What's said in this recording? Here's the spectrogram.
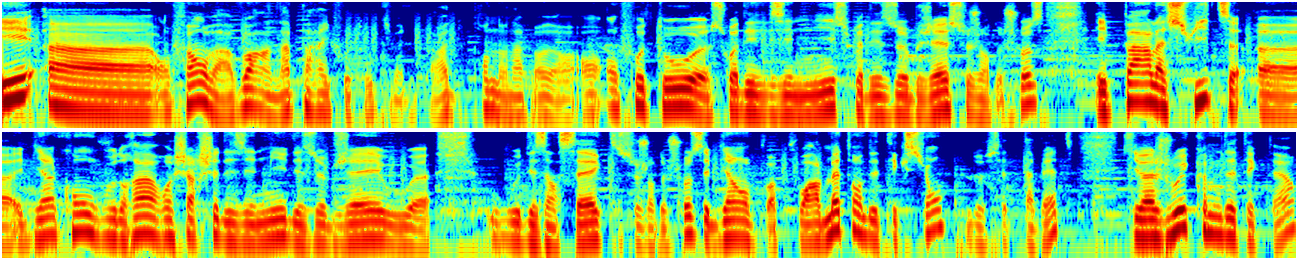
Et euh, enfin, on va avoir un appareil photo qui va nous permettre de prendre en, photo euh, soit des ennemis, soit des objets, ce genre de choses. Et par la suite, euh, eh bien, quand on voudra rechercher des ennemis, des objets ou, ou des insectes, ce genre de choses, eh bien, on va pouvoir le mettre en détection de cette tablette qui va jouer comme détecteur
